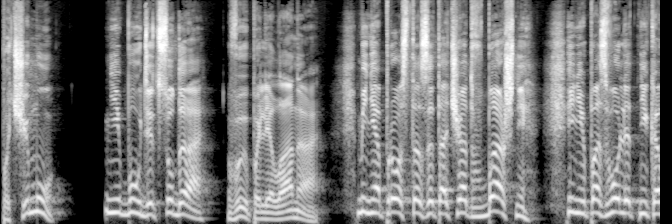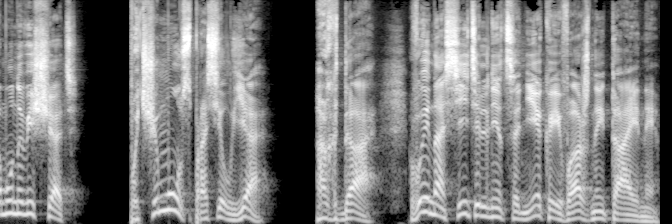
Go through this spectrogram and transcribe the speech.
«Почему?» «Не будет суда!» — выпалила она. «Меня просто заточат в башне и не позволят никому навещать!» «Почему?» — спросил я. «Ах да, вы носительница некой важной тайны.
